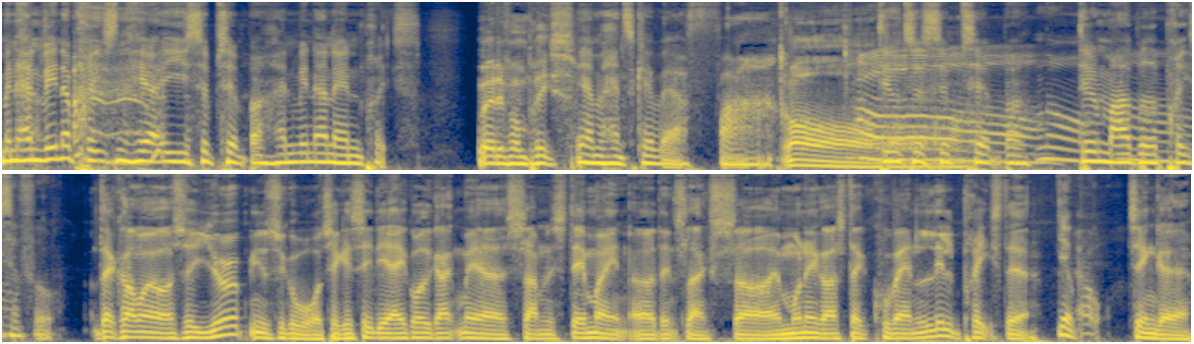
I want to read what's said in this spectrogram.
Men han vinder prisen her i september. Han vinder en anden pris. Hvad er det for en pris? Jamen, han skal være far. Åh, oh, Det er jo til september. Nå. Det er jo en meget bedre pris at få. der kommer jo også Europe Music Awards. Jeg kan se, at de er gået i gang med at samle stemmer ind og den slags, så øh, må det ikke også, der kunne være en lille pris der, Jo. tænker jeg.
